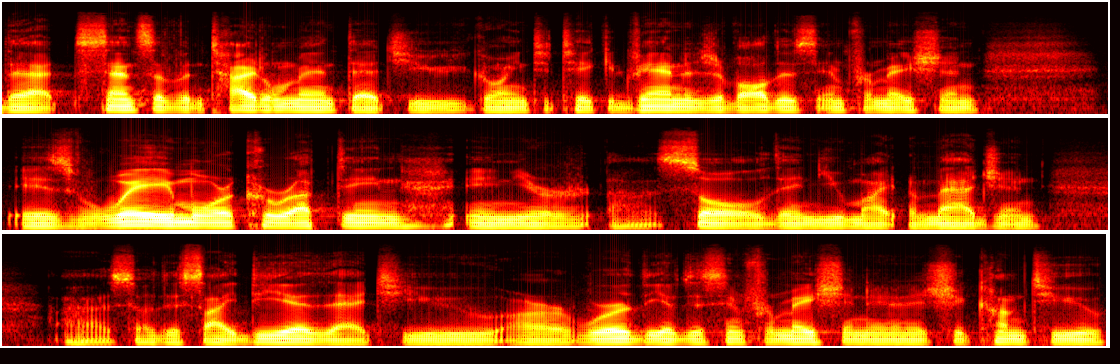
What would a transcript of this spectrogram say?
that sense of entitlement that you're going to take advantage of all this information is way more corrupting in your uh, soul than you might imagine. Uh, so, this idea that you are worthy of this information and it should come to you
